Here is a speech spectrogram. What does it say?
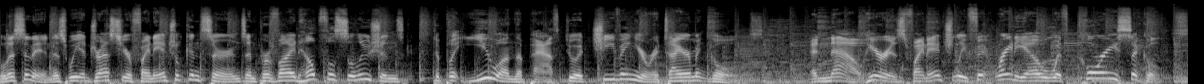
Listen in as we address your financial concerns and provide helpful solutions to put you on the path to achieving your retirement goals. And now, here is Financially Fit Radio with Corey Sickles.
